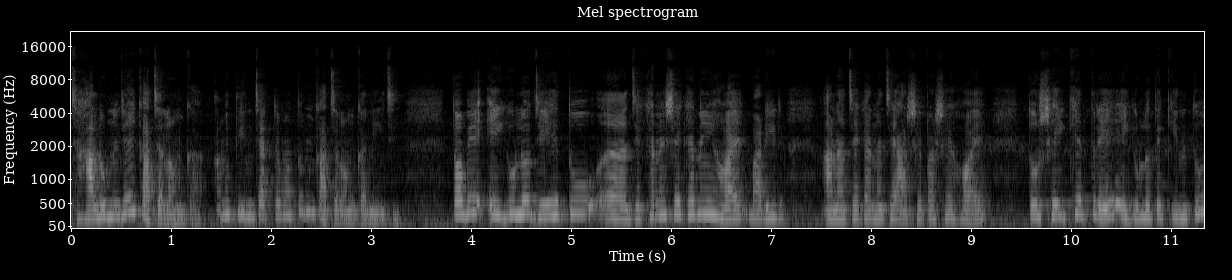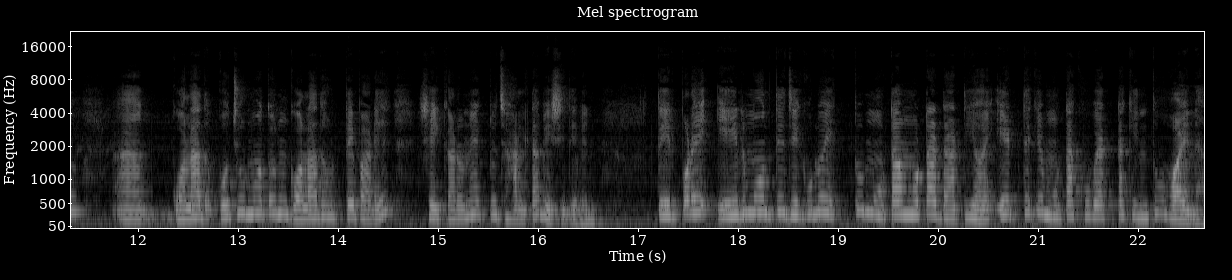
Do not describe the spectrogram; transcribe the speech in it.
ঝাল অনুযায়ী কাঁচা লঙ্কা। আমি তিন চারটে মতন কাঁচা লঙ্কা নিয়েছি। তবে এইগুলো যেহেতু যেখানে সেখানেই হয়, বাড়ির আনাচে কানাচে আশেপাশে হয়, তো সেই ক্ষেত্রে এগুলোতে কিন্তু গলা কচুর মতন গলা ধরতে পারে, সেই কারণে একটু ঝালটা বেশি দেবেন। তো এরপরে এর মধ্যে যেগুলো একটু মোটা মোটা ডাঁটি হয়, এর থেকে মোটা খুব একটা কিন্তু হয় না।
